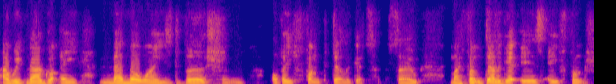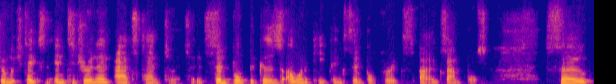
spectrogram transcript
And we've now got a memoized version of a func delegate. So my func delegate is a function which takes an integer and then adds 10 to it. It's simple because I want to keep things simple for examples. So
